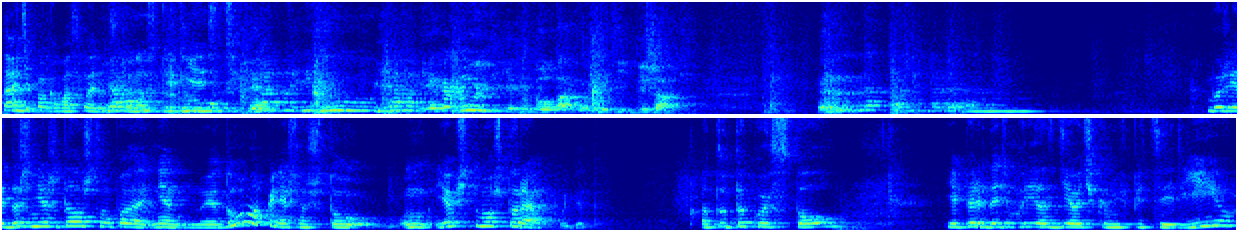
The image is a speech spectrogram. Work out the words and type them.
Давайте пока посмотрим, что у нас тут есть. я иду, я, я как мультики буду вот так вот идти, бежать. Боже, я даже не ожидала, что он подарит. Нет, ну я думала, конечно, что... Он... Я вообще думала, что рэп будет. А тут такой стол. Я перед этим ходила с девочками в пиццерию.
